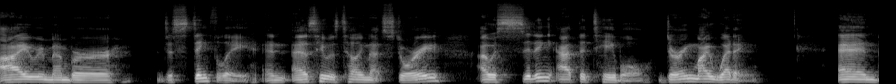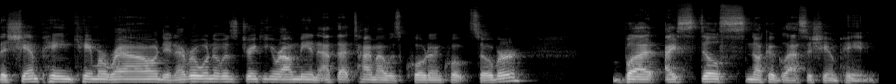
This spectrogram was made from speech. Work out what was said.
I remember distinctly and as he was telling that story, I was sitting at the table during my wedding and the champagne came around and everyone was drinking around me and at that time I was quote unquote sober but I still snuck a glass of champagne.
